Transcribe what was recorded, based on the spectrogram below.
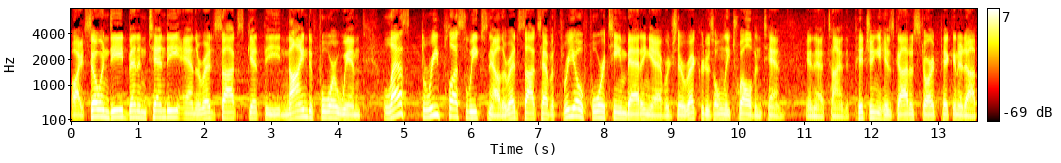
All right, so indeed, Benintendi and the Red Sox get the 9 to 4 win. Last three plus weeks now, the Red Sox have a 304 team batting average. Their record is only 12 and 10 in that time. The pitching has got to start picking it up.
